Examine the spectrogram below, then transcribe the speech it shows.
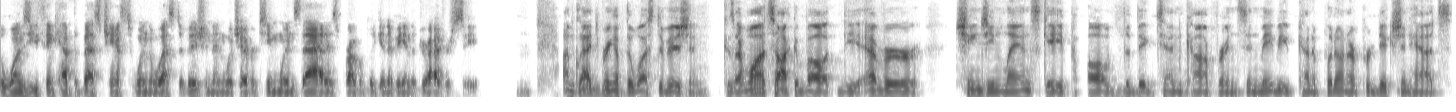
the ones you think have the best chance to win the West Division, and whichever team wins that is probably going to be in the driver's seat. I'm glad you bring up the West Division because I want to talk about the ever changing landscape of the Big Ten Conference and maybe kind of put on our prediction hats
